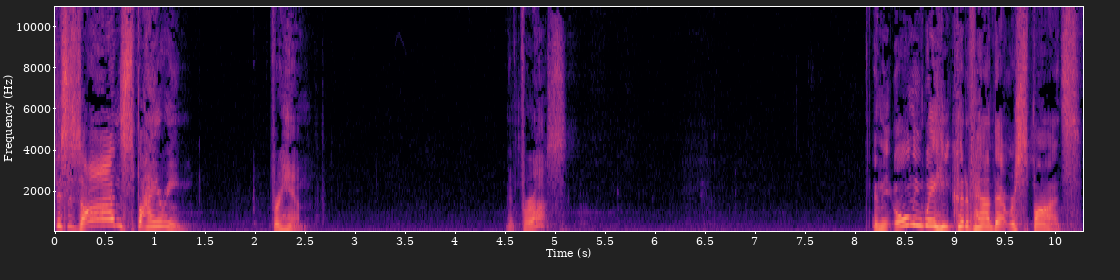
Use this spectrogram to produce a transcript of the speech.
this is awe inspiring for him and for us. And the only way he could have had that response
